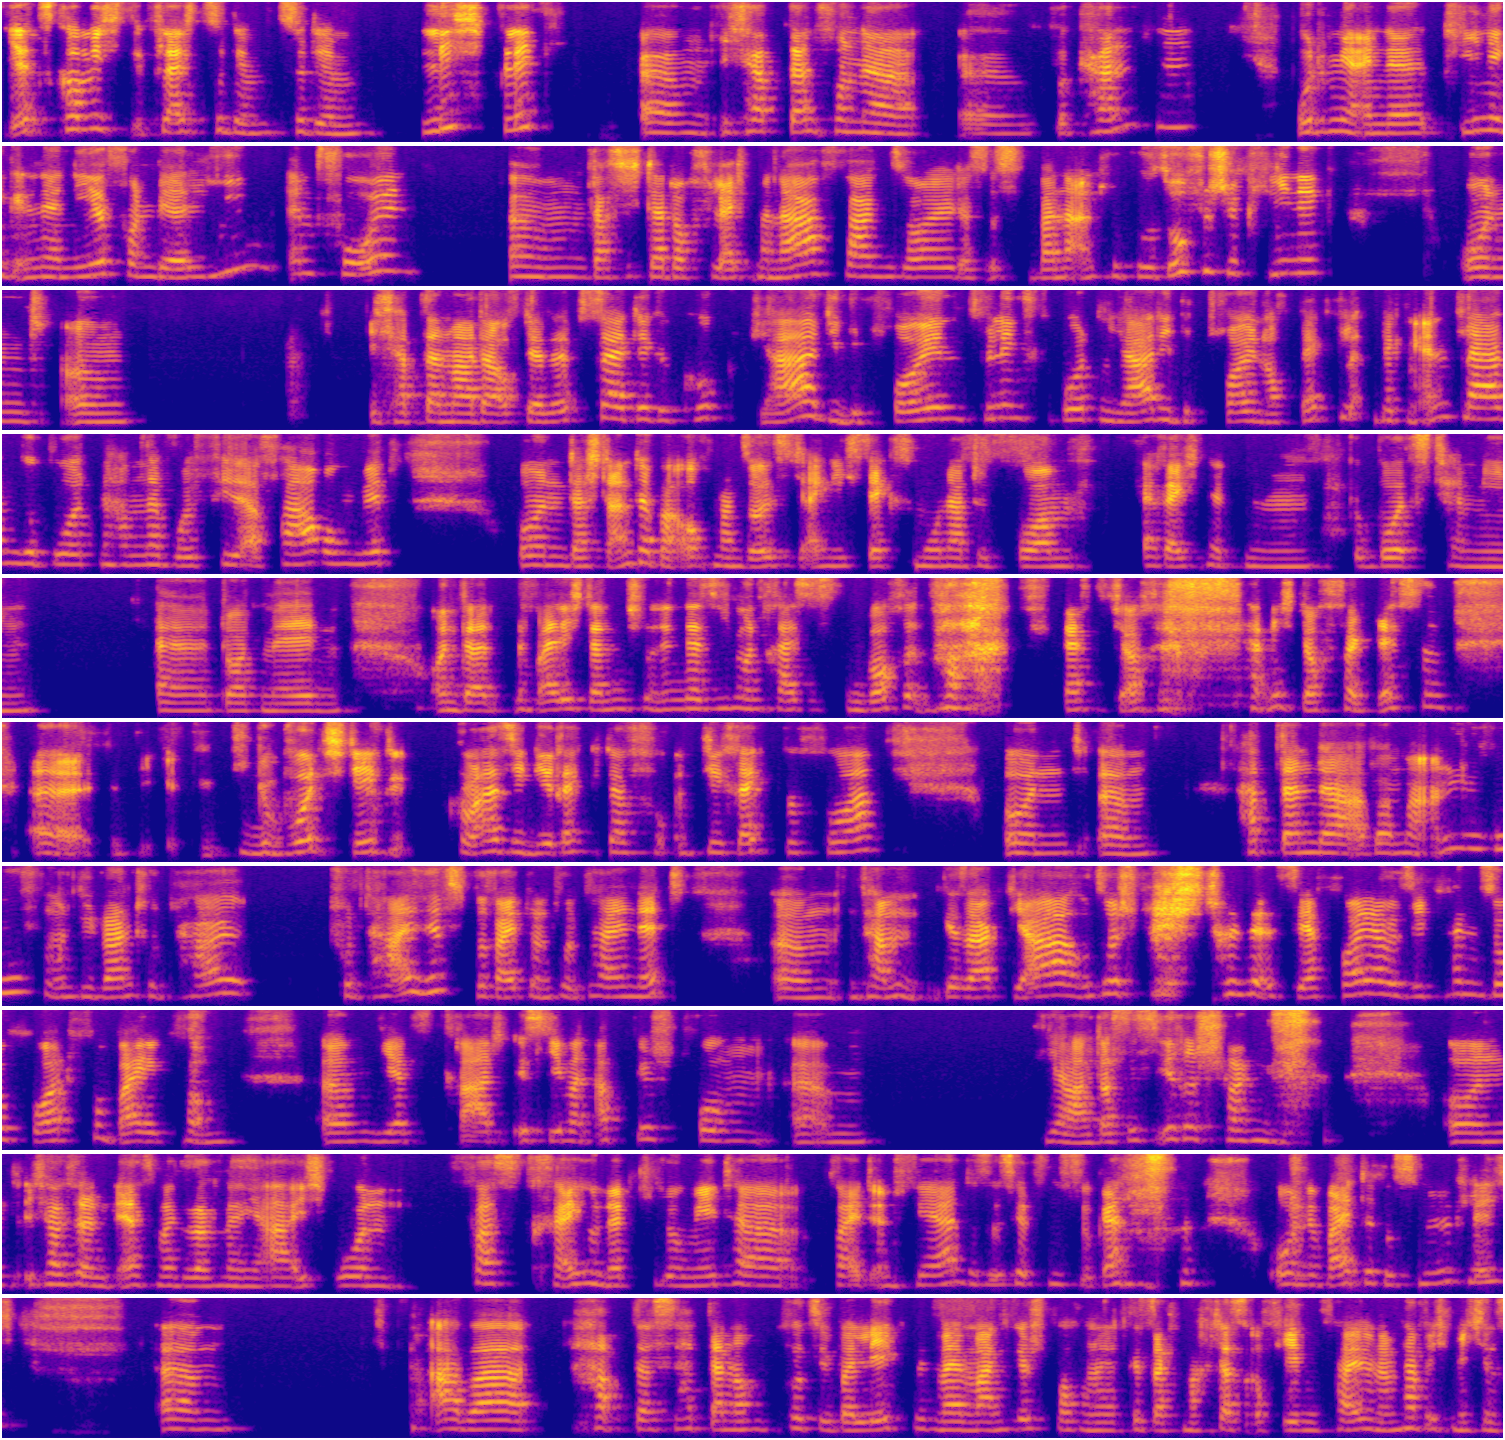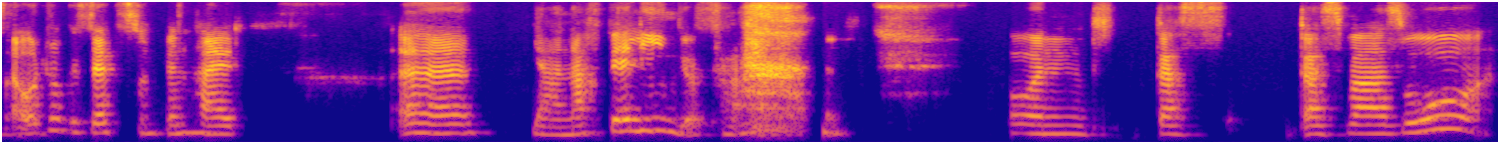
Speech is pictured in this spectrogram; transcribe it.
Jetzt komme ich vielleicht zu dem, zu dem Lichtblick. Ähm, ich habe dann von einer äh, Bekannten, wurde mir eine Klinik in der Nähe von Berlin empfohlen, ähm, dass ich da doch vielleicht mal nachfragen soll. Das ist war eine anthroposophische Klinik und ähm, ich habe dann mal da auf der Webseite geguckt, ja, die betreuen Zwillingsgeburten, ja, die betreuen auch Beck Beckenendlagengeburten, haben da wohl viel Erfahrung mit. Und da stand aber auch, man soll sich eigentlich sechs Monate vorm errechneten Geburtstermin äh, dort melden. Und da, weil ich dann schon in der 37. Woche war, dachte ich auch, das kann ich doch vergessen. Äh, die, die Geburt steht quasi direkt davor, direkt bevor. Und ähm, habe dann da aber mal angerufen und die waren total total hilfsbereit und total nett ähm, und haben gesagt, ja, unsere Sprechstunde ist sehr voll, aber Sie können sofort vorbeikommen. Ähm, jetzt gerade ist jemand abgesprungen. Ähm, ja, das ist Ihre Chance. Und ich habe dann erstmal gesagt, na ja, ich wohne fast 300 Kilometer weit entfernt. Das ist jetzt nicht so ganz ohne weiteres möglich. Ähm, aber habe das hab dann noch kurz überlegt, mit meinem Mann gesprochen und hat gesagt, mach das auf jeden Fall. Und dann habe ich mich ins Auto gesetzt und bin halt äh, ja nach Berlin gefahren. Und das das war so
